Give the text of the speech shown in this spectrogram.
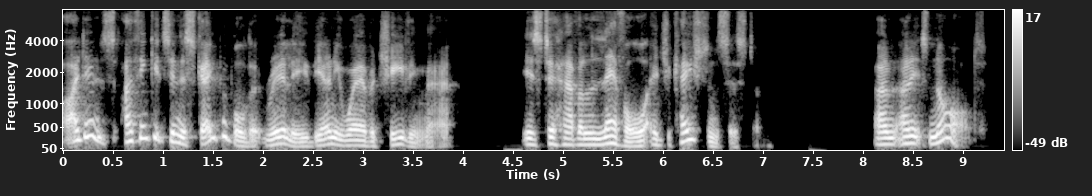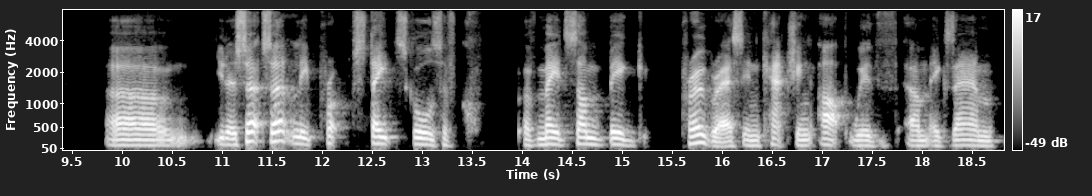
I don't. I think it's inescapable that really the only way of achieving that is to have a level education system, and and it's not. Um, you know, cer- certainly pro- state schools have have made some big progress in catching up with um, exam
